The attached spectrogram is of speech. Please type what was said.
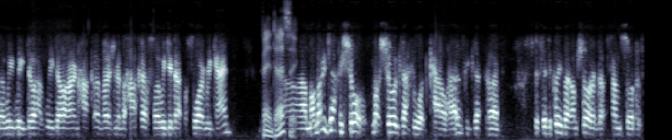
so we, we do our, we do our own haka version of the haka, so we do that before every game. Fantastic. Um, I'm not exactly sure. I'm not sure exactly what Cal has uh, specifically, but I'm sure they've got some sort of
